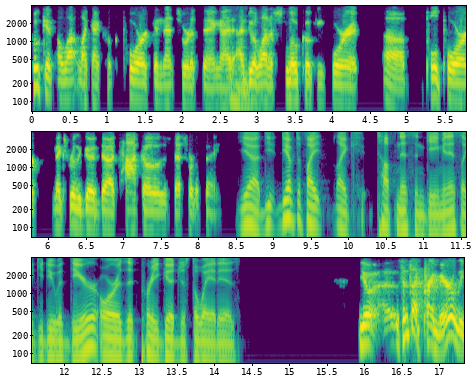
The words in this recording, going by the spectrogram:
cook it a lot like I cook pork and that sort of thing. I, I do a lot of slow cooking for it. Uh, pulled pork makes really good uh, tacos, that sort of thing. Yeah. Do you, do you have to fight like toughness and gaminess like you do with deer, or is it pretty good just the way it is? You know, uh, since I primarily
